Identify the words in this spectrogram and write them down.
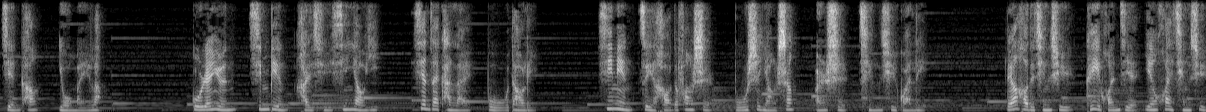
健康又没了。古人云：“心病还需心药医。”现在看来不无道理。惜命最好的方式不是养生，而是情绪管理。良好的情绪可以缓解因坏情绪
